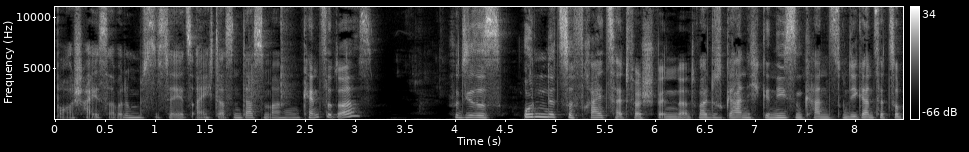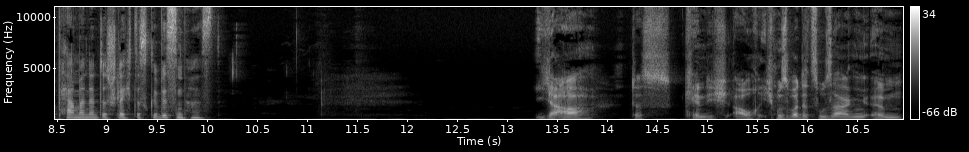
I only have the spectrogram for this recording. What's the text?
boah, scheiße, aber du müsstest ja jetzt eigentlich das und das machen. Kennst du das? So dieses unnütze Freizeit verschwendet, weil du es gar nicht genießen kannst und die ganze Zeit so permanentes schlechtes Gewissen hast. Ja, das kenne ich auch. Ich muss aber dazu sagen, ähm,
